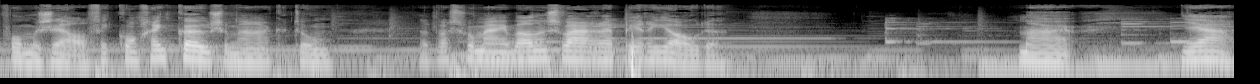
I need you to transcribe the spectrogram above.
voor mezelf. Ik kon geen keuze maken toen. Dat was voor mij wel een zware periode. Maar ja,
